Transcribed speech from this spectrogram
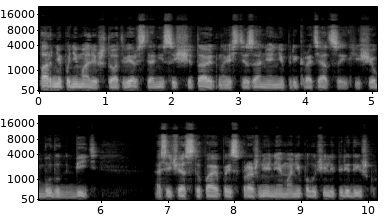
Парни понимали, что отверстия они сосчитают, но истязания не прекратятся, их еще будут бить. А сейчас, ступая по испражнениям, они получили передышку.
